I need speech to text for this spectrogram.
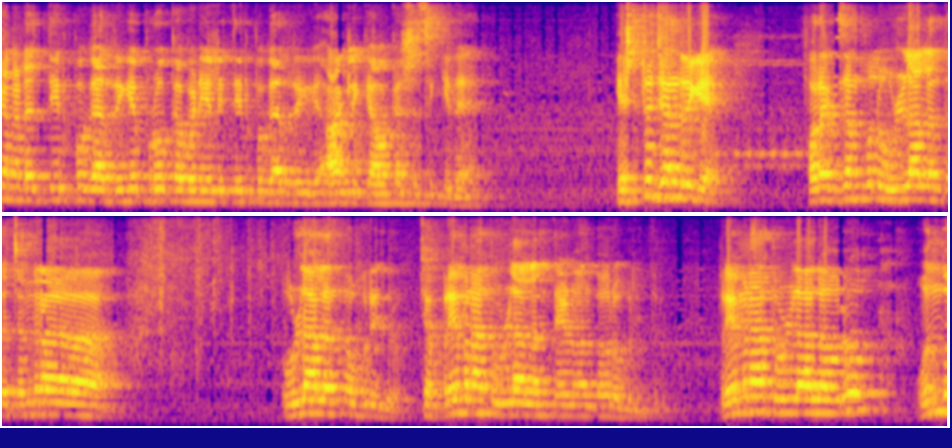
ಕನ್ನಡ ತೀರ್ಪುಗಾರರಿಗೆ, ಪ್ರೋ ಕಬಡ್ಡಿಯಲ್ಲಿ ತೀರ್ಪುಗಾರರಿಗೆ ಆಗಲಿಕ್ಕೆ ಅವಕಾಶ ಸಿಕ್ಕಿದೆ? ಎಷ್ಟು ಜನರಿಗೆ? ಫಾರ್ ಎಕ್ಸಾಂಪಲ್ ಉಳ್ಳಾಲ್ ಅಂತ ಚಂದ್ರ, ಉಳ್ಳಾಲ್ ಅಂತ ಒಬ್ಬರಿದ್ರು ಚ, ಪ್ರೇಮನಾಥ್ ಉಳ್ಳಾಲ್ ಅಂತ ಹೇಳುವಂಥವ್ರು ಒಬ್ಬರಿದ್ರು ಪ್ರೇಮನಾಥ್ ಉಳ್ಳಾಲ್ ಅವರು ಒಂದು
